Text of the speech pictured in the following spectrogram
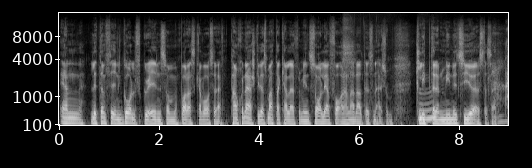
en liten fin golfgreen som bara ska vara sådär. Pensionärsgräsmatta kallar jag för min saliga far. Han hade alltid en sån där som klippte den minutiöst. och Så här. Ah,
